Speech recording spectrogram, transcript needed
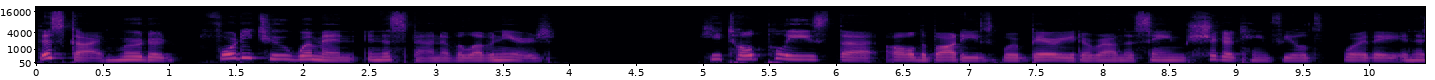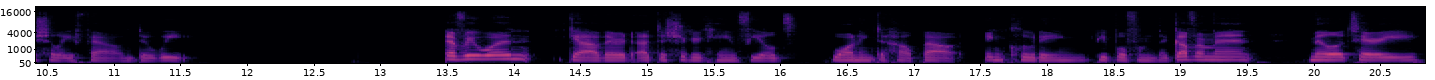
This guy murdered 42 women in the span of 11 years. He told police that all the bodies were buried around the same sugarcane fields where they initially found Dewi. Everyone gathered at the sugarcane fields wanting to help out, including people from the government, military,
